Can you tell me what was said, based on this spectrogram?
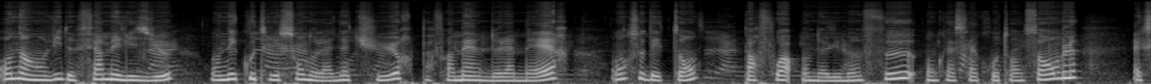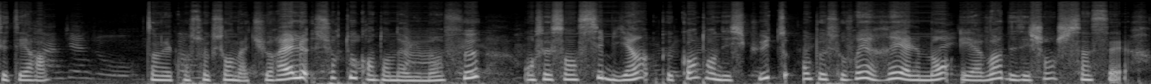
on a envie de fermer les yeux, on écoute les sons de la nature, parfois même de la mer, on se détend, parfois on allume un feu, on casse la croûte ensemble, etc. Dans les constructions naturelles, surtout quand on allume un feu, on se sent si bien que quand on discute, on peut s'ouvrir réellement et avoir des échanges sincères.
